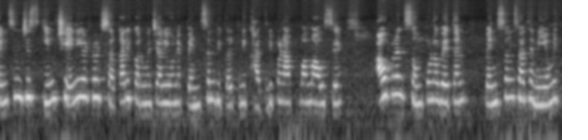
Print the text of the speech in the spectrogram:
પેન્શન જે સ્કીમ છે, એની હેઠળ સરકારી કર્મચારીઓને પેન્શન વિકલ્પની ખાતરી પણ આપવામાં આવશે. આ ઉપરાંત સંપૂર્ણ વેતન, પેન્શન સાથે નિયમિત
